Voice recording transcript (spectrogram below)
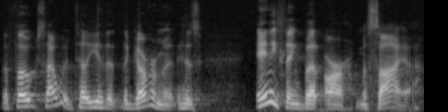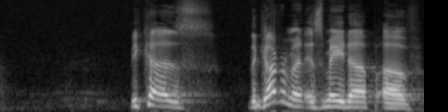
But, folks, I would tell you that the government is anything but our Messiah. Because the government is made up of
